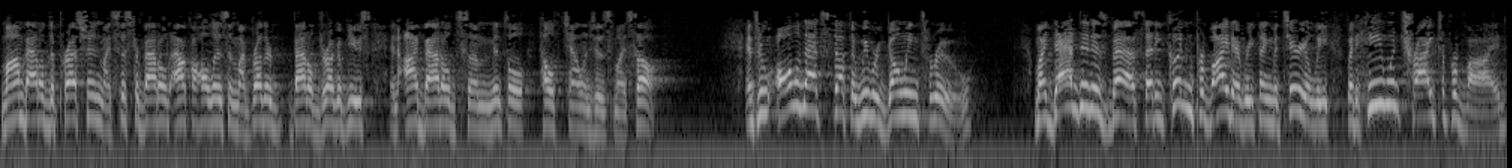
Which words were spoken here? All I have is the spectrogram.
mom battled depression, my sister battled alcoholism, my brother battled drug abuse, and I battled some mental health challenges myself. And through all of that stuff that we were going through, my dad did his best that he couldn't provide everything materially, but he would try to provide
